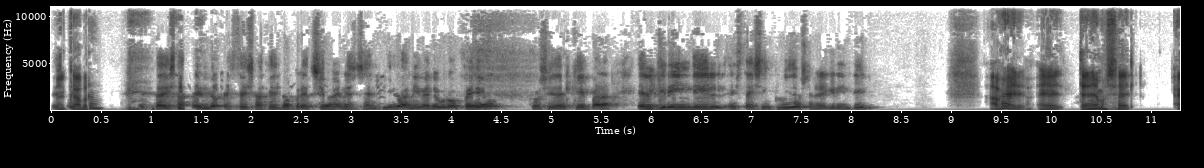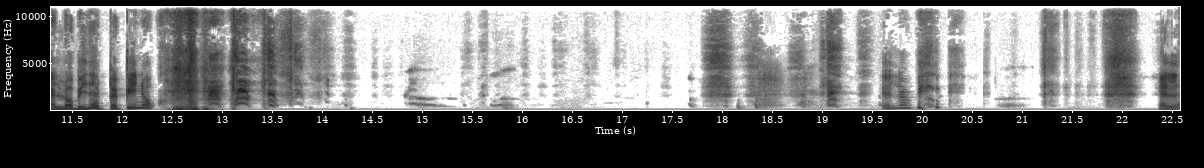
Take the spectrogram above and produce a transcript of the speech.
el cabrón. ¿Estáis haciendo, ¿Estáis haciendo presión en ese sentido a nivel europeo? ¿Consideráis que para el Green Deal estáis incluidos en el Green Deal? A ver, eh, tenemos el, el lobby del pepino. el lobby. El,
